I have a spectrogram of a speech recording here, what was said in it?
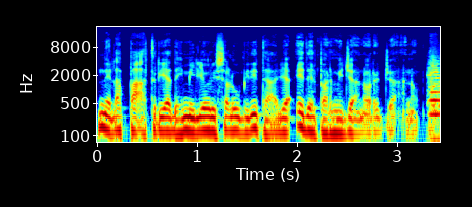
nella patria dei migliori salumi d'Italia e del parmigiano reggiano.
